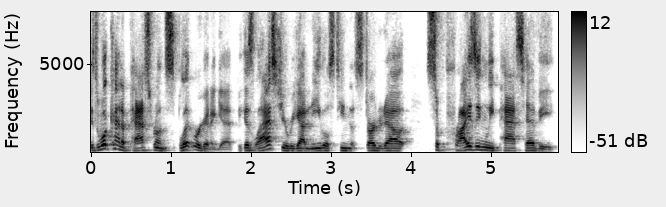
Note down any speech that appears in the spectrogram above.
is what kind of pass run split we're going to get. Because last year we got an Eagles team that started out surprisingly pass heavy.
